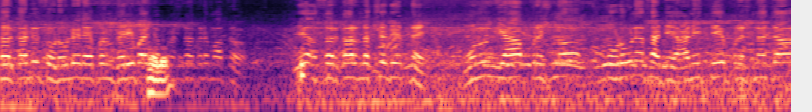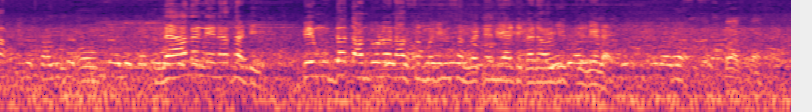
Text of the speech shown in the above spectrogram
सरकारने सोडवलेले आहे पण गरिबांच्या प्रश्नाकडे मात्र हे सरकार लक्ष देत नाही. म्हणून या प्रश्न सोडवण्यासाठी आणि ते प्रश्नाच्या न्यायाला नेण्यासाठी बेमुद्दत आंदोलन आज श्रमजीवी संघटनेने या ठिकाणी आयोजित केलेलं आहे.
